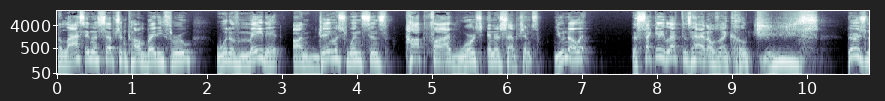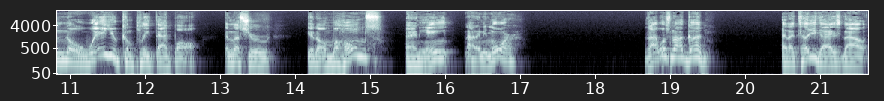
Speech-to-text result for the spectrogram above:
The last interception Tom Brady threw would have made it on Jameis Winston's top five worst interceptions. You know it. The second he left his hand, I was like, oh, jeez. There's no way you complete that ball unless you're, you know, Mahomes, and he ain't, not anymore. That was not good. And I tell you guys now,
